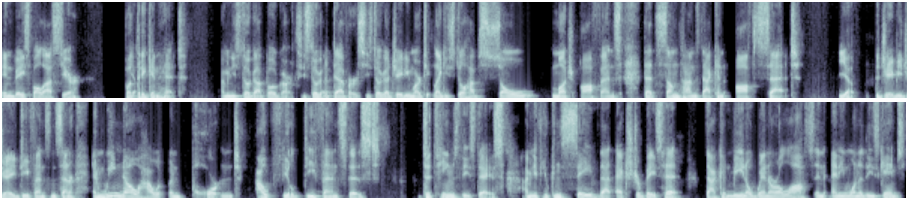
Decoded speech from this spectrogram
in baseball last year, but yep. they can hit. I mean, you still got Bogaerts, you still got Devers, you still got JD Martin. Like you still have so much offense that sometimes that can offset. Yep the JBJ defense and center. And we know how important outfield defense is to teams these days. I mean, if you can save that extra base hit, that could mean a win or a loss in any one of these games.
